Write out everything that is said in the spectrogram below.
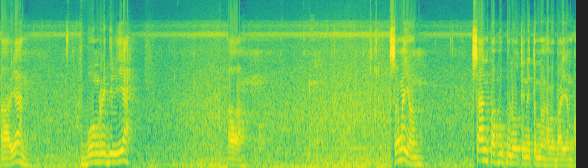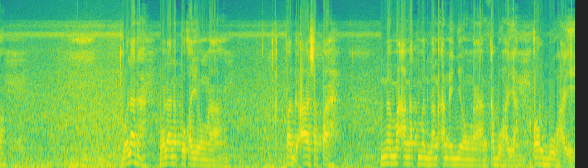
Ayan. Buong Revilla. Ah. So ngayon, saan pa pupulutin itong mga kababayan ko? Wala na. Wala na po kayong ah, pag-asa pa na maangat man lang ang inyong ah, kabuhayan or buhay.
